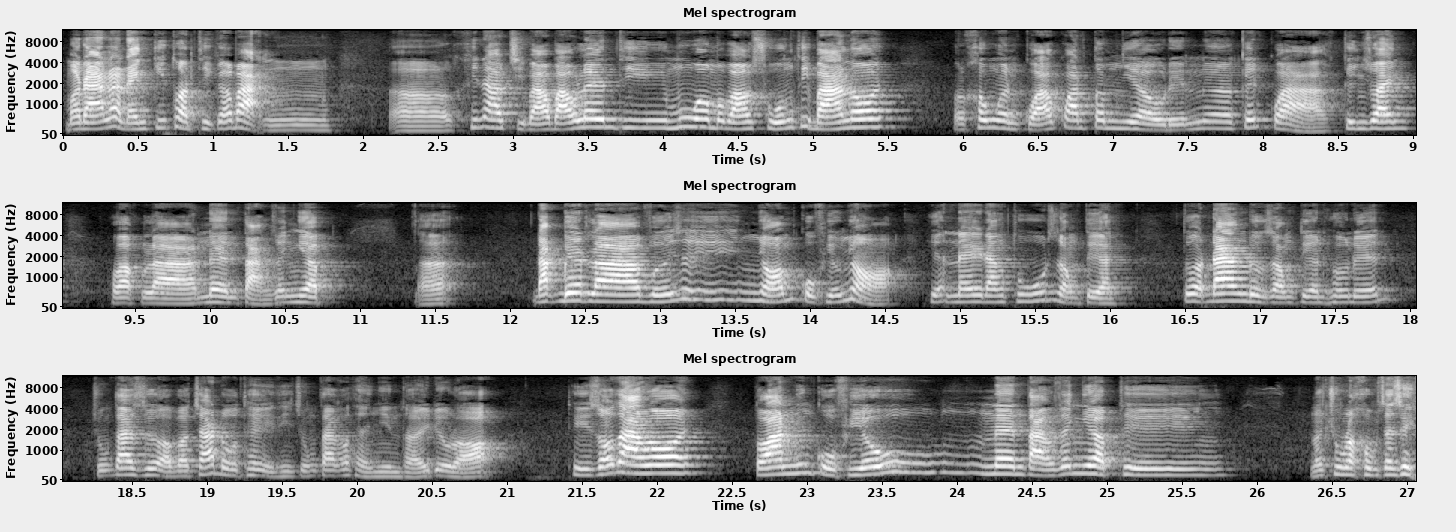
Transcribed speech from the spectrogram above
Mà đã là đánh kỹ thuật thì các bạn uh, khi nào chỉ báo báo lên thì mua mà báo xuống thì bán thôi. Còn không cần quá quan tâm nhiều đến à, kết quả kinh doanh hoặc là nền tảng doanh nghiệp. Đó. đặc biệt là với nhóm cổ phiếu nhỏ hiện nay đang thu hút dòng tiền. Tức là đang được dòng tiền hướng đến. Chúng ta dựa vào chat đồ thị thì chúng ta có thể nhìn thấy điều đó. Thì rõ ràng thôi toàn những cổ phiếu nền tảng doanh nghiệp thì nói chung là không ra gì.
